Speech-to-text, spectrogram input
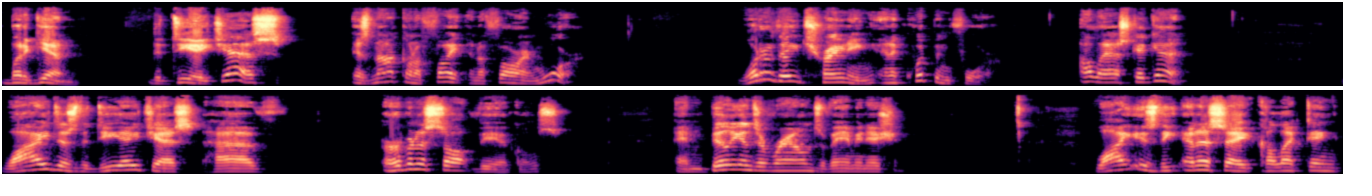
But again, the DHS is not going to fight in a foreign war. What are they training and equipping for? I'll ask again. Why does the DHS have urban assault vehicles and billions of rounds of ammunition. Why is the NSA collecting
